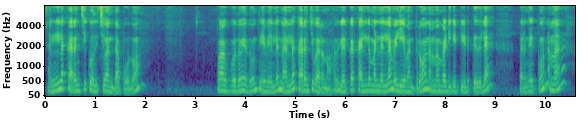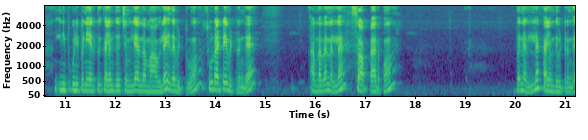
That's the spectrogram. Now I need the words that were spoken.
நல்லா கரைஞ்சி கொதித்து வந்தால் போதும். பாகுபதம் எதுவும் தேவையில்லை. நல்லா கரைஞ்சி வரணும். அதில் இருக்க கல் மண்ணெல்லாம் வெளியே வந்துடும் நம்ம வடிகட்டி எடுக்கிறதுல. பாருங்க இப்போ நம்ம இனிப்பு குழி பண்ணியறதுக்கு கலந்து வச்சோம்ல அந்த மாவில் இதை விட்டுருவோம். சூடாட்டே விட்டுருங்க. அப்படின்னா தான் நல்லா சாஃப்டாக இருக்கும். இப்போ நல்லா கலந்து விட்டுருங்க.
